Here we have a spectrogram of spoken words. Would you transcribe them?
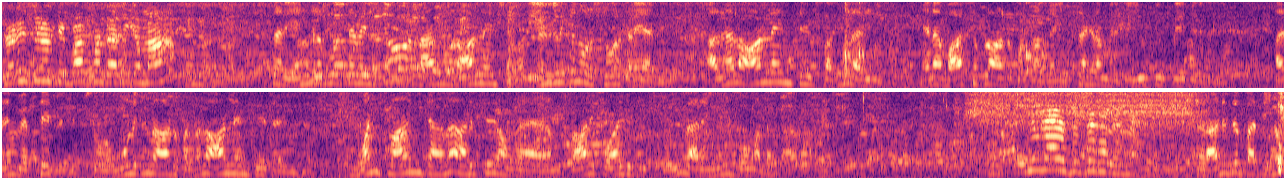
ட்ரெடிஷ்னல் டிபார்ட்மெண்ட் அதிகமாக சார் எங்களை பொறுத்த வரைக்கும் நாங்கள் ஒரு ஆன்லைன் ஸ்டோர் எங்களுக்குன்னு ஒரு ஸ்டோர் கிடையாது. அதனால ஆன்லைன் சேல்ஸ் பார்க்கும்போது அதிகம் சார். ஏன்னா வாட்ஸ்அப்பில் ஆர்டர் பண்ணுவாங்க இன்ஸ்டாகிராம் இருக்குது யூடியூப் பேஜ் இருக்குது அதே மாதிரி வெப்சைட் இருக்குது ஸோ மூணுக்குமே ஆர்டர் பண்ணாலும் ஆன்லைன் சேல்ஸ் அதிகம் சார். ஒன்ஸ் வாங்கிட்டாங்கன்னா அடுத்து அவங்க நம்ம ப்ராடக்ட் குவாலிட்டி பிடிச்சி போய் வேறு எங்கேயும் போக மாட்டாங்க சார். சார் அடுத்து பார்த்தீங்கன்னா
